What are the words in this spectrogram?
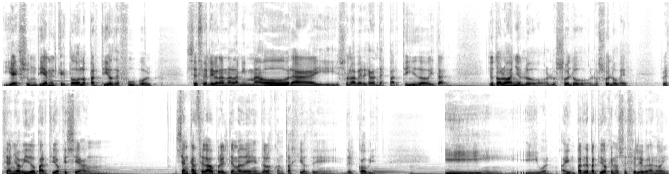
Y es un día en el que todos los partidos de fútbol se celebran a la misma hora y suele haber grandes partidos y tal. Yo todos los años lo, suelo, lo suelo ver. Pero este año ha habido partidos que se han, se han cancelado por el tema de, los contagios del COVID. Y, bueno, hay un par de partidos que no se celebran hoy,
